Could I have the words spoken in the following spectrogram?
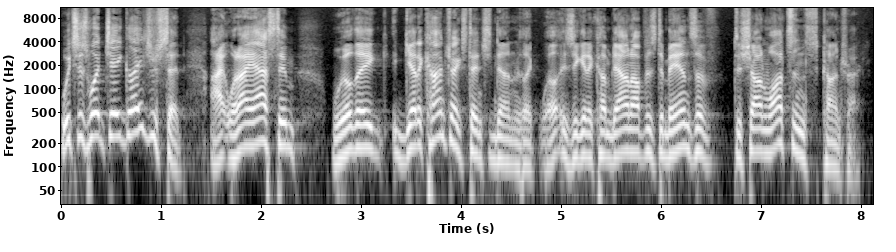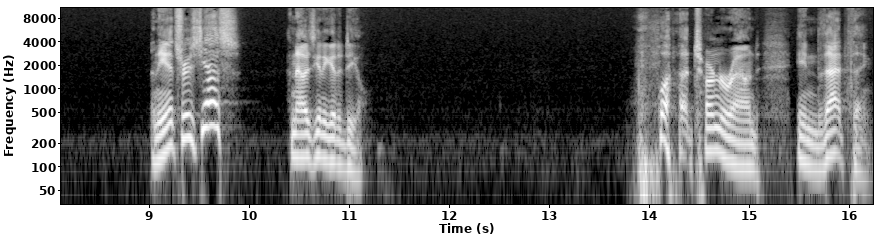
Which is what Jay Glazer said. I, when I asked him, Will they get a contract extension done? He's like, well, is he going to come down off his demands of Deshaun Watson's contract? And the answer is yes. And now he's going to get a deal. What a turnaround in that thing.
